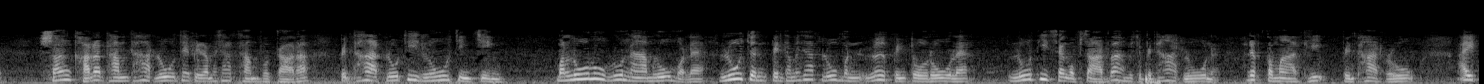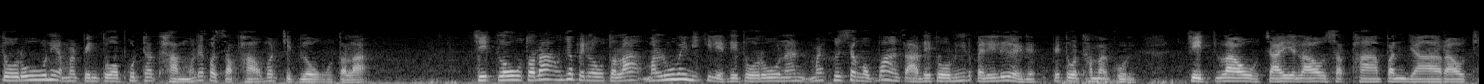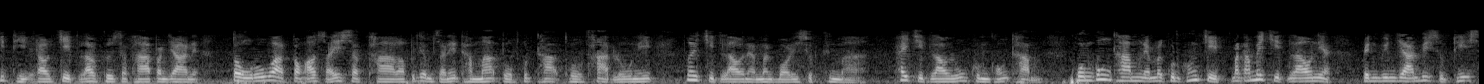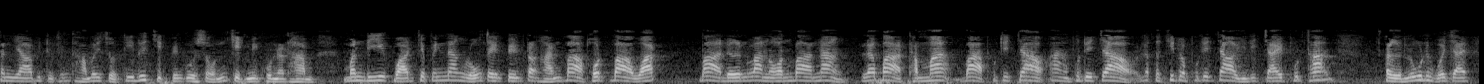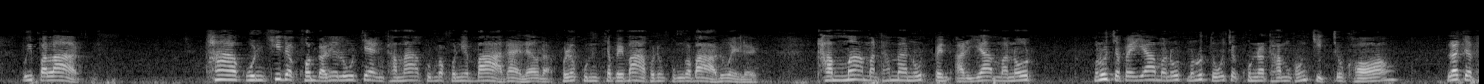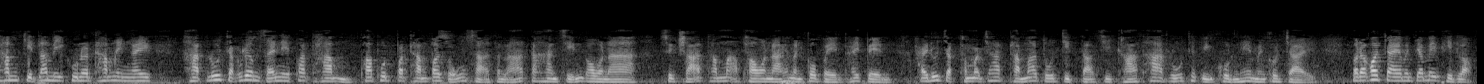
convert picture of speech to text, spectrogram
สังขารธรรมธาตุรู้ที่เป็นธรรมชาติธรรมปการะเป็นธาตุรู้ที่รู้จริงๆ มันรู้รูปรู้นามรู้หมดแล้ว รู้จนเป็นธรรมชาติรู้มันเริ่มเป็นตัวรู้แล้ว รู้ที่สงบสะอาดว่ามันจะเป็นธาตุรู้น่ะเรียกสมาธิเป็นธาตุรู้ ไอ้ตัวรู้เนี่ยมันเป็นตัวพุทธธรรมเรียกว่าสภาวะจิตโลตละจิตโลตระมันจะเป็นโลตระมันรู้ไม่มีกิเลสในตัวรู้นั้น มันคือสงบว่างสะอาดในตัวนี้ไปเรื่อยๆเนี่ยเป็นตัวธรรมคุณ จิตเราใจเราศรัทธาปัญญาเราทิฏฐิเราจิตเราคือศรัทธาปัญญาเนี่ย ต้องรู้ว่าต้องอาศัยศรัทธาเราไปเรื่มส่ในธรรมะตัวพุทธะโทธาตรู้นี้ เพื่อจิตเราเนี่ยมันบริสุทธิ์ขึ้นมา ให้จิตเรารู้คุณของธรรมคุณของธรรมเนี่ยมันคุณของจิต มันทำให้จิตเราเนี่ยเป็นวิญญาณวิสุทธิสัญญาวิสุทธิธรรมวิสุทธิหรือจิตเป็นกุศลจิตมีคุณธรรม มันดีกว่าจะเป็นนั่งหลงแต่เป็นประหารบ้าพดบ้าวัด บ้าเดินว่านอนบ้านั่ง และบ้าธรรมะบ้าพุทธเจ้า อ้างพุทธเจ้า แล้วก็คิดว่าพุทธเจ้าอยู่ในใจพุทธะตื่นรู้ในหัวใจวิปลาส ถ้าคุณคิดว่าคนแบบนี้รู้แจ้งธรรมะคุณว่าคนนี้บ้าได้แล้วล่ะแล้วคุณจะไปบ้าคนนั้นคุณก็บ้าด้วยเลยธรรมะมันทำมนุษย์เป็นอริยมนุษย์ มนุษย์จะไปย่ามนุษย์มนุษย์รู้จักคุณธรรมของจิตเจ้าของ แล้วจะทำจิตแล้วมีคุณธรรมยังไง หัดรู้จักเรื่อมใสในพระธรรม พระพุทธพระธรรมพระสงฆ์ศาสนาทหารศีลภาวนา ศึกษาธรรมะภาวนาให้มันก็เป็นให้เป็น ให้รู้จักธรรมชาติธรรมะตัวจิตตาสิขาธาตุรู้ที่เป็นคุณให้มันเข้าใจพอเราเข้าใจมันจะไม่ผิดหรอก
